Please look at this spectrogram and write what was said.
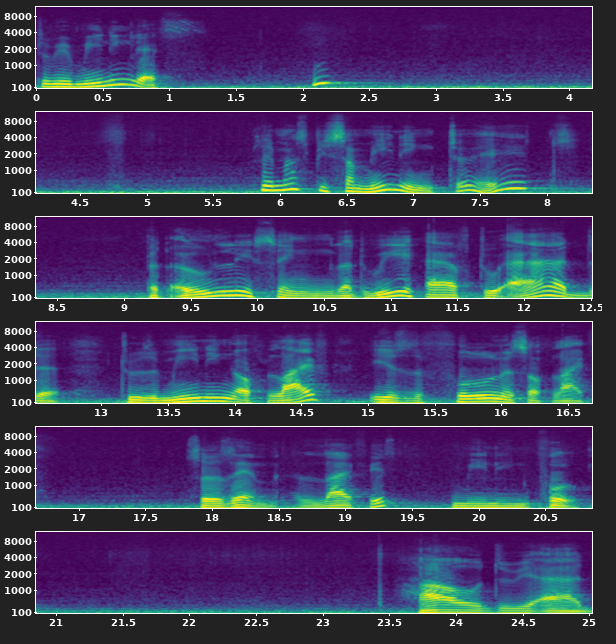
to be meaningless. Hmm? There must be some meaning to it. But only thing that we have to add to the meaning of life is the fullness of life. So then life is meaningful. How do we add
